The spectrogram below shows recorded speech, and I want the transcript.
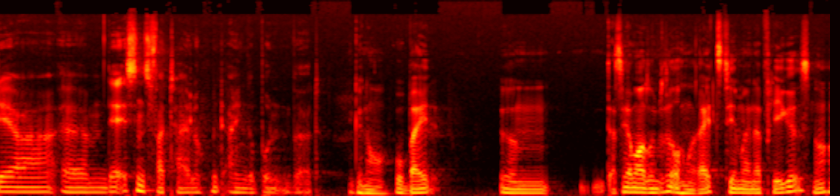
der, ähm, der Essensverteilung mit eingebunden wird. Genau, wobei ähm, das ja mal so ein bisschen auch ein Reizthema in der Pflege ist, ne?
